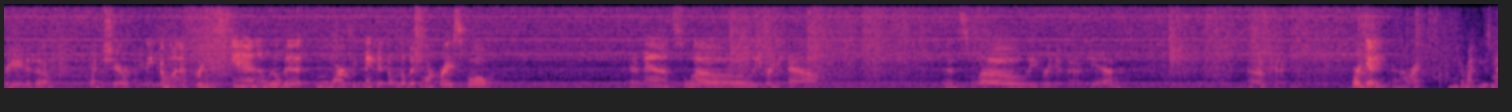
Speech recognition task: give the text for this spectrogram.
created that I'm going to share with you. I think I'm going to bring this in a little bit more to make it a little bit more graceful. And then slowly bring it out. And slowly bring it back in. Okay. We're getting, all right. I think I might use my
